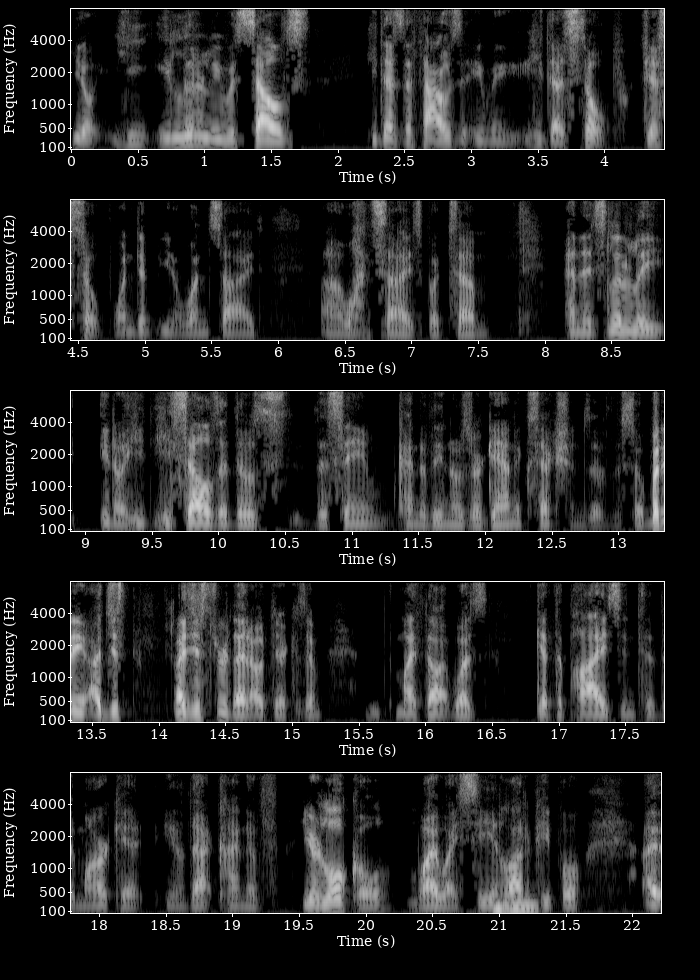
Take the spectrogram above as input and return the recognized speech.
You know, he he literally was sells he does a thousand. I mean, he does soap, just soap, one you know one side, uh, one size, but um, and it's literally you know he he sells at those the same kind of in those organic sections of the soap. But anyway, I just I just threw that out there because my thought was get the pies into the market. You know that kind of your local YYC and a lot of mm-hmm. people. A,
